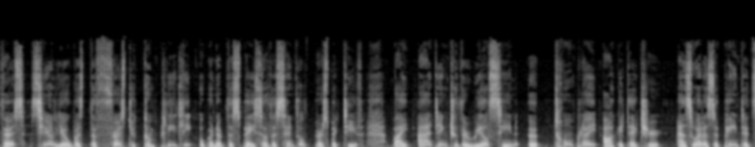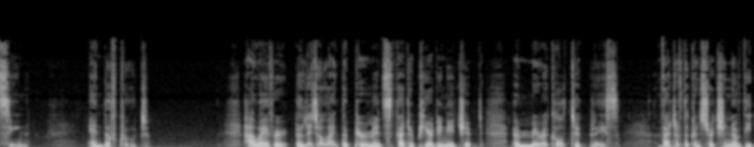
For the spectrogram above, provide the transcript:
Thus, Serlio was the first to completely open up the space of the central perspective by adding to the real scene a trompe-l'œil architecture as well as a painted scene. End of quote. However, a little like the pyramids that appeared in Egypt, a miracle took place that of the construction of the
